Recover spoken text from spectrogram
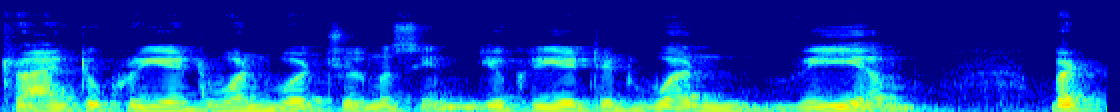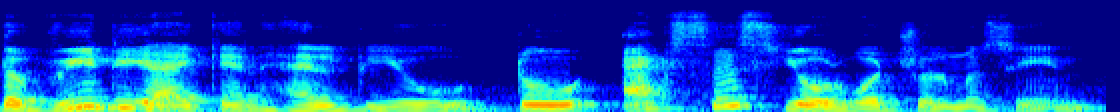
trying to create one virtual machine. You created one vm but the vdi can help you to access your virtual machine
